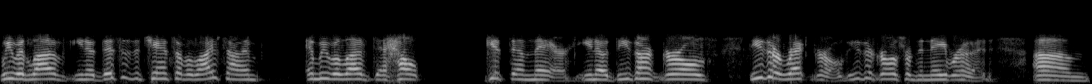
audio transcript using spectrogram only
we would love, you know, this is a chance of a lifetime, and we would love to help get them there. You know, these aren't girls; these are rec girls. These are girls from the neighborhood. Um,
